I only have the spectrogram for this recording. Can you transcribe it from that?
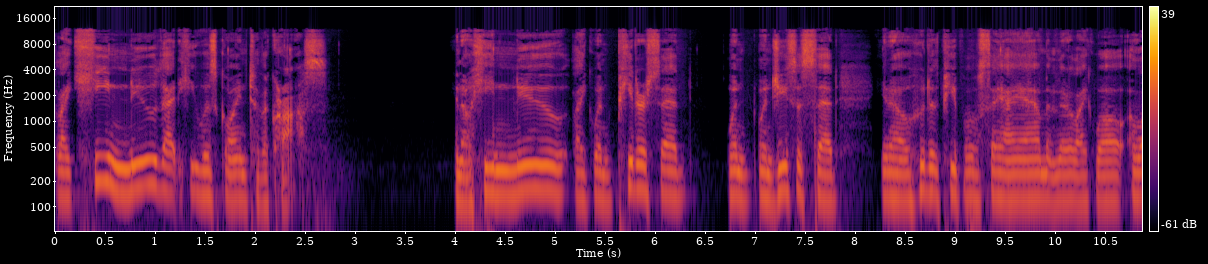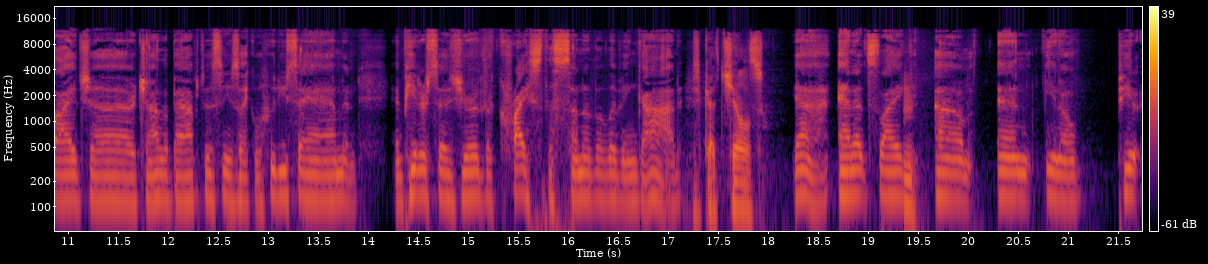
like, he knew that he was going to the cross. You know, he knew, like, when Peter said, when, when Jesus said, you know, who do the people say I am? And they're like, well, Elijah or John the Baptist. And he's like, well, who do you say I am? And, and Peter says, you're the Christ, the Son of the living God. He's got chills. Yeah. And it's like, mm. um, and, you know, Peter,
